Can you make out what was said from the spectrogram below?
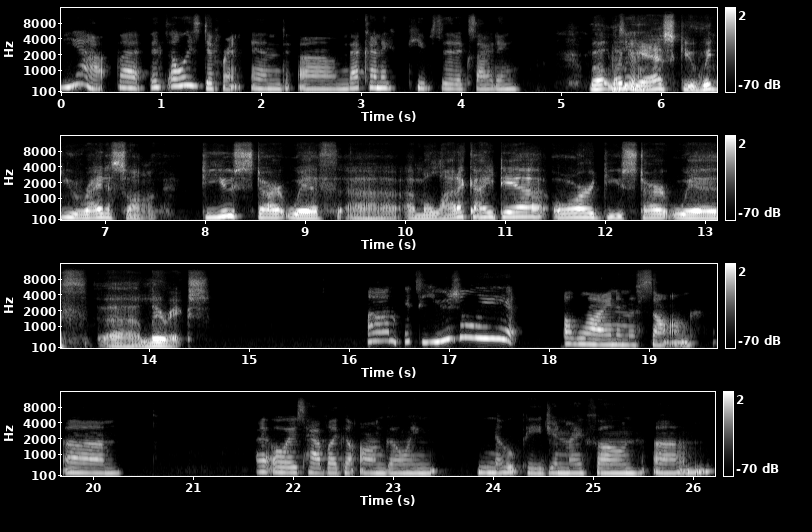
Yeah, but it's always different, and um, that kind of keeps it exciting. Well, let too. me ask you: When you write a song, do you start with uh, a melodic idea, or do you start with uh, lyrics? Um, it's usually a line in the song. Um, I always have like an ongoing note page in my phone. Um,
